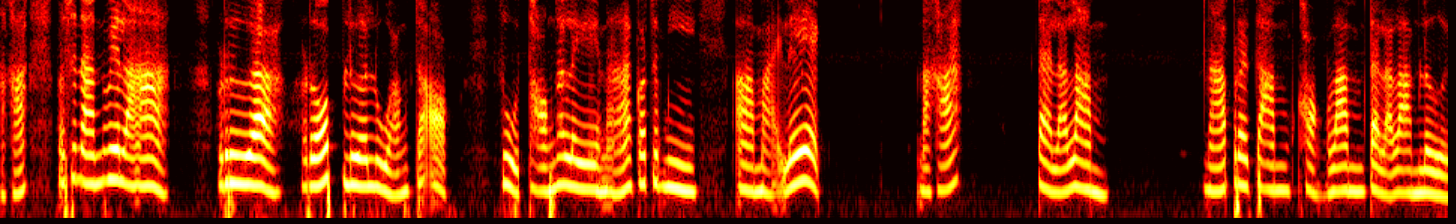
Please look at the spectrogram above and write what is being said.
นะคะ เพราะฉะนั้นเวลาเรือรบเรือหลวงจะออกสู่ท้องทะเลนะ ก็จะมีหมายเลขนะคะ แต่ละลำนะประจำของลำแต่ละลำเลย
